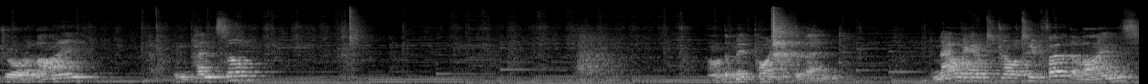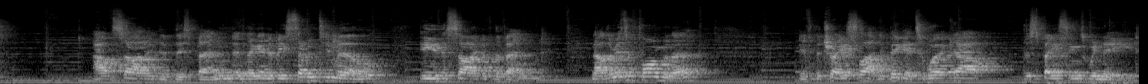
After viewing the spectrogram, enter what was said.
draw a line in pencil on the midpoint of the bend. And now we're going to draw two further lines outside of this bend and they're going to be 70 mil either side of the bend. Now there is a formula if the tray is slightly bigger to work out the spacings we need.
